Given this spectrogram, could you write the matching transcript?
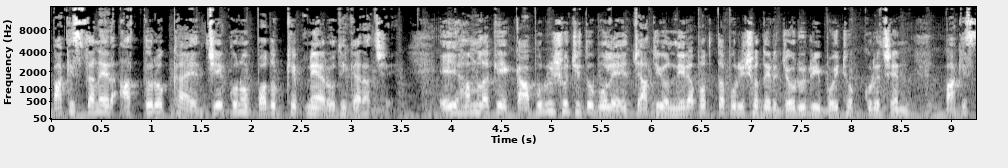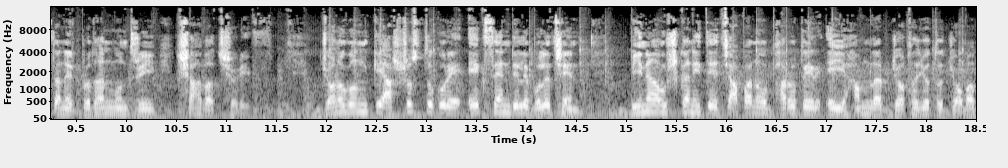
পাকিস্তানের আত্মরক্ষায় যে কোনো পদক্ষেপ নেয়ার অধিকার আছে। এই হামলাকে কাপুরুষোচিত বলে জাতীয় নিরাপত্তা পরিষদের জরুরি বৈঠক করেছেন পাকিস্তানের প্রধানমন্ত্রী শাহবাজ শরীফ। জনগণকে আশ্বস্ত করে এক্স হ্যান্ডেলে বলেছেন, বিনা উস্কানিতে চাপানো ভারতের এই হামলার যথাযথ জবাব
